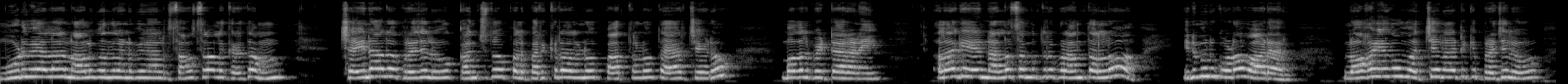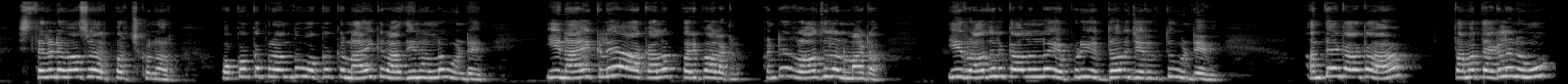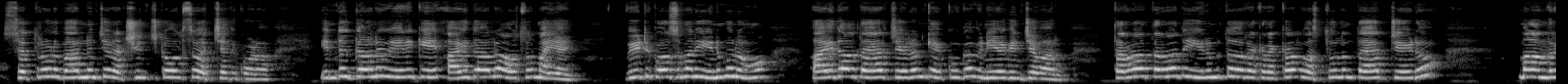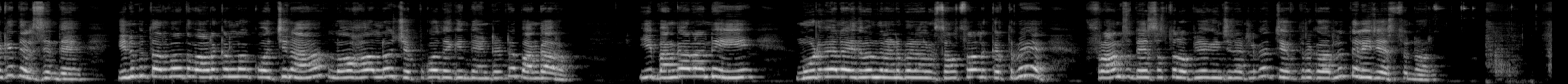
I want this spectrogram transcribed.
మూడు వేల నాలుగు వందల ఎనభై నాలుగు సంవత్సరాల క్రితం చైనాలో ప్రజలు కంచుతో పలు పరికరాలను పాత్రలను తయారు చేయడం మొదలుపెట్టారని. అలాగే నల్ల సముద్ర ప్రాంతాల్లో ఇనుమును కూడా వాడారు. లోహయుగం వచ్చే నాటికి ప్రజలు స్థిర నివాసం ఏర్పరచుకున్నారు. ఒక్కొక్క ప్రాంతం ఒక్కొక్క నాయకుని ఆధీనంలో ఉండేది. ఈ నాయకులే ఆ కాల పరిపాలకులు. అంటే రాజులు అన్నమాట ఈ రాజుల కాలంలో ఎప్పుడు యుద్ధాలు జరుగుతూ ఉండేవి. అంతేకాక తమ తెగలను శత్రువుల బారి నుంచి రక్షించుకోవాల్సి వచ్చేది కూడా. ఇందుకు గాను వీరికి ఆయుధాలు అవసరం అయ్యాయి వీటి కోసమని ఇనుమును ఆయుధాలు తయారు చేయడానికి ఎక్కువగా వినియోగించేవారు. తర్వాత తర్వాత ఈ ఇనుముతో రకరకాల వస్తువులను తయారు చేయడం మనందరికీ తెలిసిందే. ఇనుము తర్వాత వాడకంలోకి వచ్చిన లోహాల్లో చెప్పుకోదగింది ఏంటంటే బంగారం. ఈ బంగారాన్ని మూడు వేల ఐదు వందల ఎనభై నాలుగు సంవత్సరాల క్రితమే ఫ్రాన్స్ దేశస్తులు ఉపయోగించినట్లుగా చరిత్రకారులు తెలియజేస్తున్నారు.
